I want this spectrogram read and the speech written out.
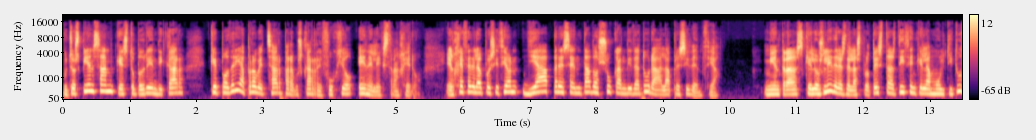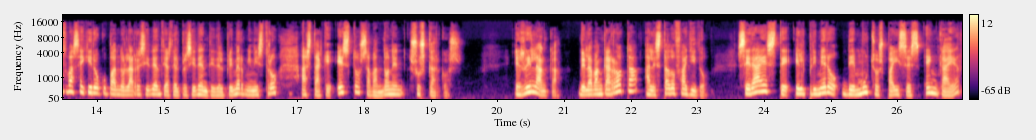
Muchos piensan que esto podría indicar que podría aprovechar para buscar refugio en el extranjero. El jefe de la oposición ya ha presentado su candidatura a la presidencia. Mientras que los líderes de las protestas dicen que la multitud va a seguir ocupando las residencias del presidente y del primer ministro hasta que estos abandonen sus cargos. Sri Lanka, de la bancarrota al Estado fallido. ¿Será este el primero de muchos países en caer?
